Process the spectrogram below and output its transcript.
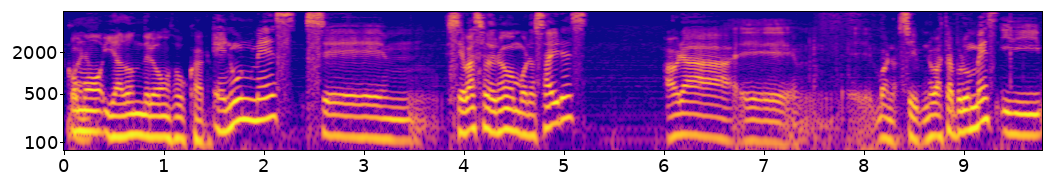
¿cómo y a dónde lo vamos a buscar? En un mes se, se va a hacer de nuevo en Buenos Aires. Ahora, eh, eh, bueno, sí, no va a estar por un mes. Y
